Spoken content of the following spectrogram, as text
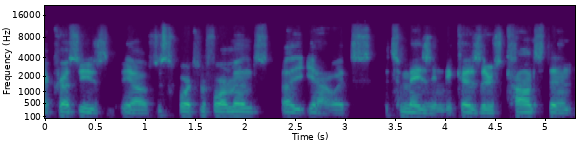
at Cressey's, you know, sports performance, uh, you know, it's it's amazing because there's constant,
